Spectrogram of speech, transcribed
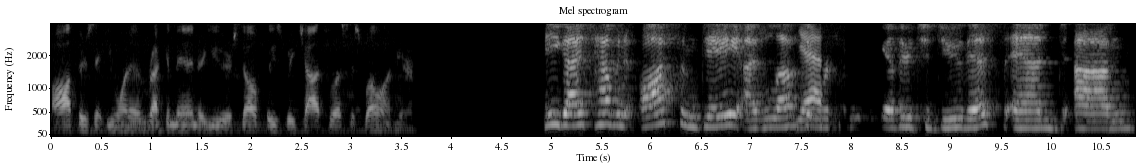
authors that you want to recommend or you yourself please reach out to us as well on here Hey, you guys have an awesome day. I love that we're together to do this and, um,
